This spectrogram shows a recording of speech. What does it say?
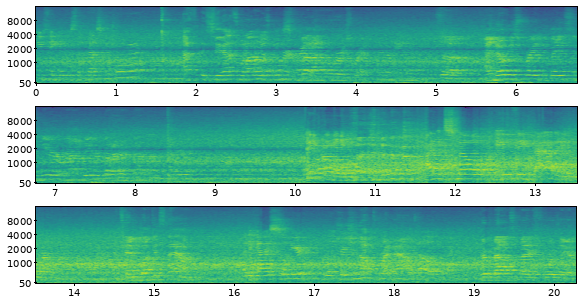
Do you think it was the pest control guy? I, see, that's what I was wondering, but I don't know where he sprayed. I don't either. So, I know he sprayed the base in here, around here, but I haven't done that area. Anything. I don't smell anything bad anymore. Ten buckets down. Are the guys still here? Electrician? Not right now. Oh. They're bouncing back and forth, they have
